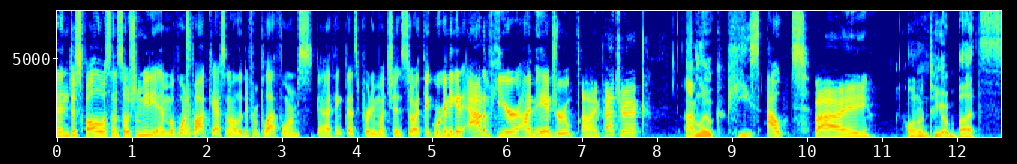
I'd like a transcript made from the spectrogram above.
then just follow us on social media, M of One Podcast, on all the different platforms. I think that's pretty much it. So I think we're going to get out of here. I'm Andrew. I'm Patrick. I'm Luke. Peace out. Bye. Hold on to your butts.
